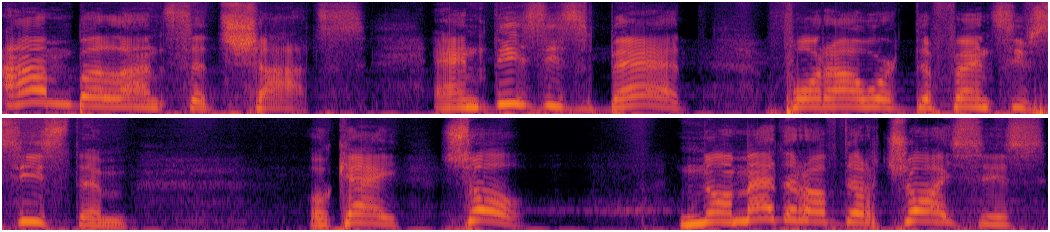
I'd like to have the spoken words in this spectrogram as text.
unbalanced shots, and this is bad for our defensive system. Okay? So, no matter of their choices,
